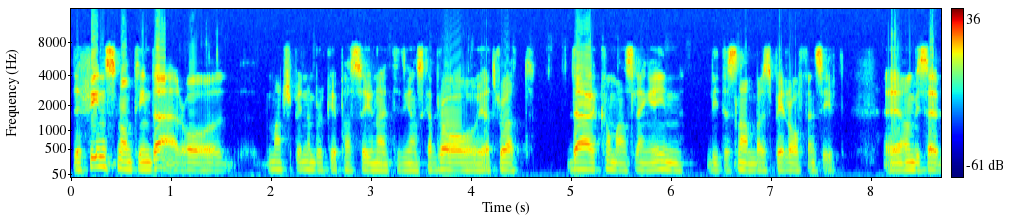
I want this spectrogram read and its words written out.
det finns någonting där. Och matchbilden brukar ju passa United ganska bra. Och jag tror att där kommer han slänga in lite snabbare spelare offensivt. Eh, om vi säger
